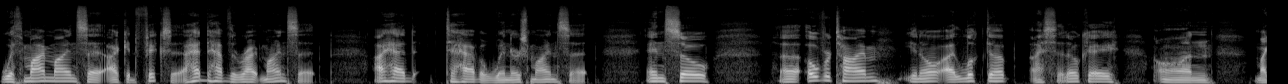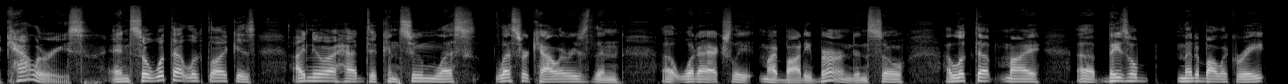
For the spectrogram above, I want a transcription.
with my mindset I could fix it. I had to have the right mindset. I had to have a winner's mindset. And so uh, over time, you know, I looked up, I said, okay, on my calories. And so what that looked like is I knew I had to consume less lesser calories than uh, what I actually my body burned. And so I looked up my uh, basal metabolic rate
